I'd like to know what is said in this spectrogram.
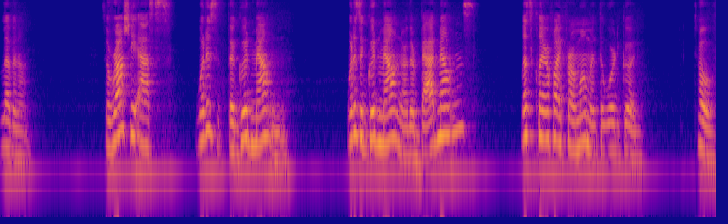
Lebanon. So Rashi asks, what is the good mountain? What is a good mountain? Are there bad mountains? Let's clarify for a moment the word good. Tov.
